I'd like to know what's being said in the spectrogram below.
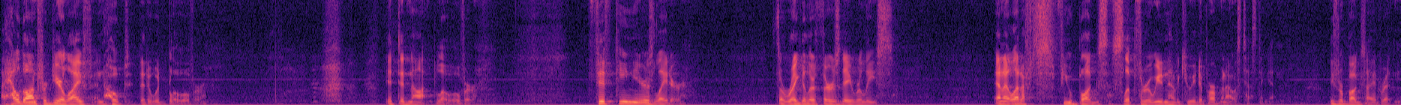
I held on for dear life and hoped that it would blow over. It did not blow over. 15 years later, it's a regular Thursday release. And I let a few bugs slip through. We didn't have a QA department, I was testing it. These were bugs I had written.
